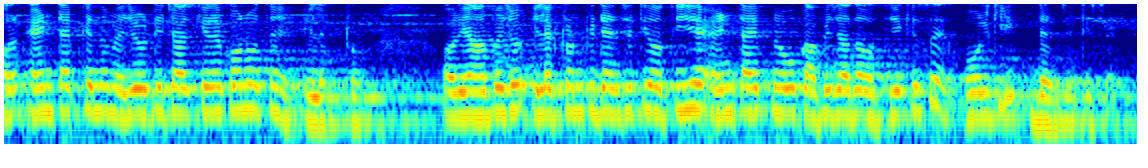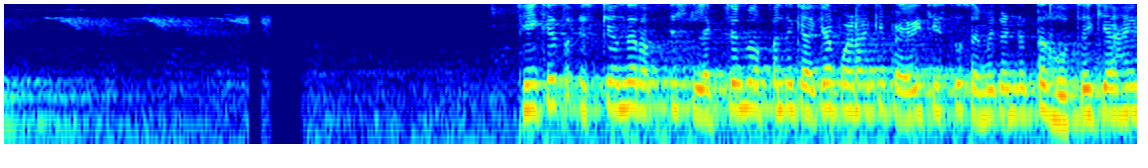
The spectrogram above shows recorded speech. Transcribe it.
और एन टाइप के अंदर मेजोरिटी चार्ज कैरियर कौन होते हैं? इलेक्ट्रॉन और यहाँ पर जो इलेक्ट्रॉन की डेंसिटी होती है एन टाइप में वो काफ़ी ज़्यादा होती है, किससे? होल की डेंसिटी से। ठीक है तो इसके अंदर अब इस लेक्चर में अपन ने क्या क्या पढ़ा कि पहली चीज़ तो सेमीकंडक्टर होते क्या हैं,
